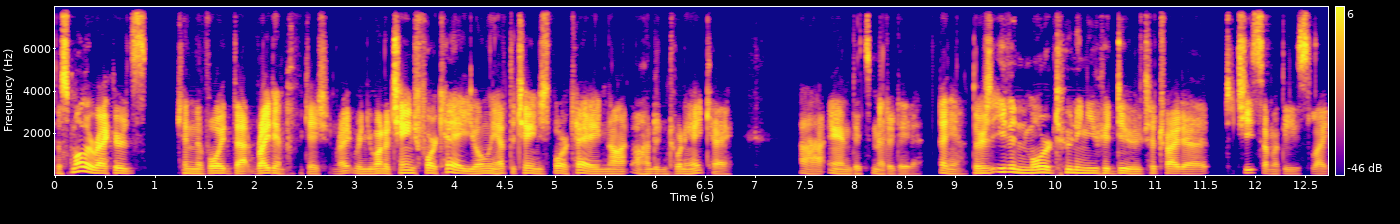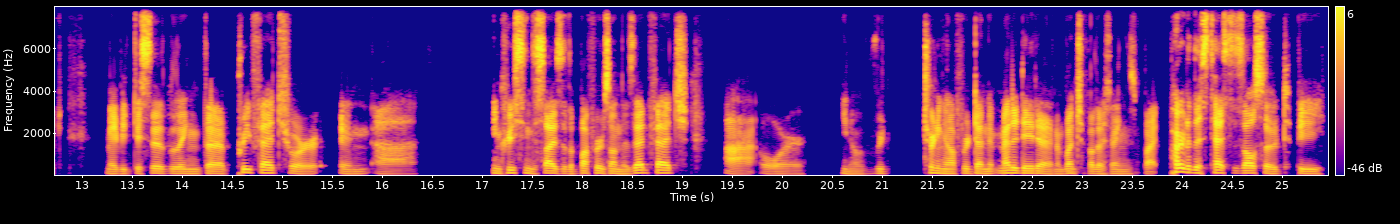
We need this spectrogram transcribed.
the smaller records can avoid that write amplification, right? When you want to change 4K, you only have to change 4K, not 128K, uh, and it's metadata. And yeah, there's even more tuning you could do to try to, to cheat some of these, like maybe disabling the prefetch or in uh, increasing the size of the buffers on the ZFetch, uh, or you know, re- turning off redundant metadata and a bunch of other things. But part of this test is also to be,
